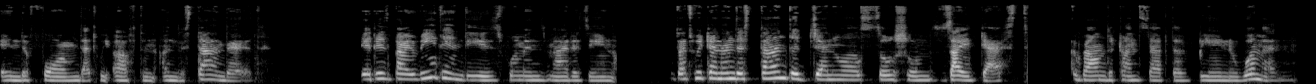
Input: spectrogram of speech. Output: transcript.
in the form that we often understand it. It is by reading these women's magazines that we can understand the general social zeitgeist around the concept of being a woman.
